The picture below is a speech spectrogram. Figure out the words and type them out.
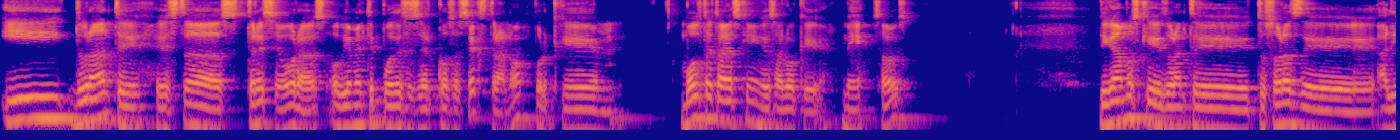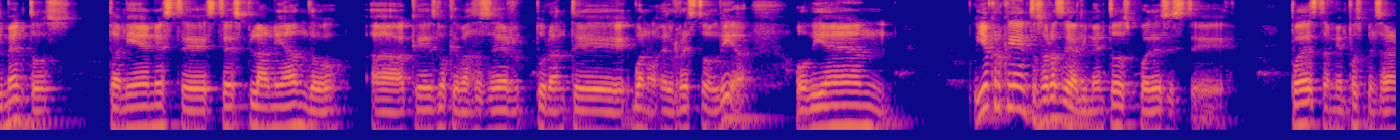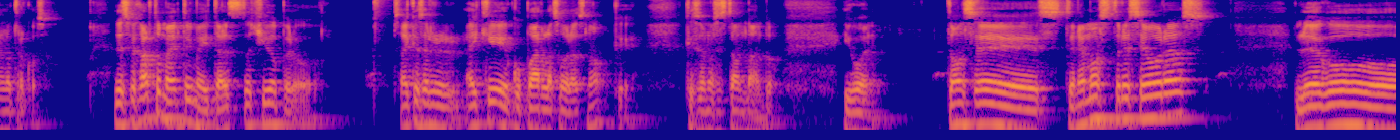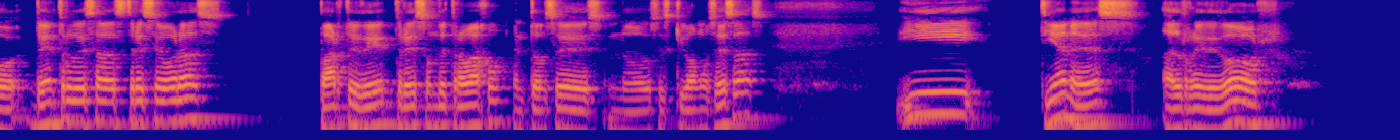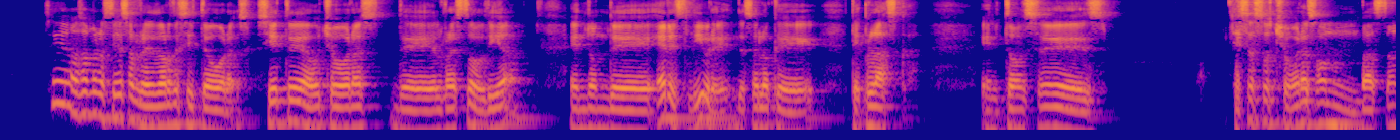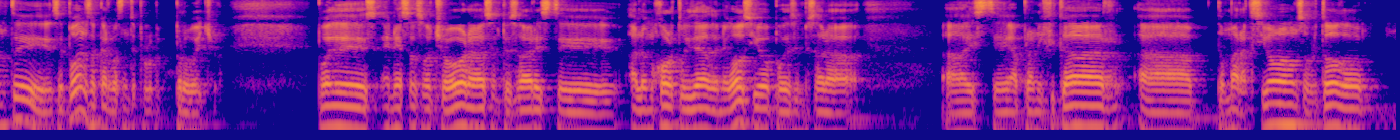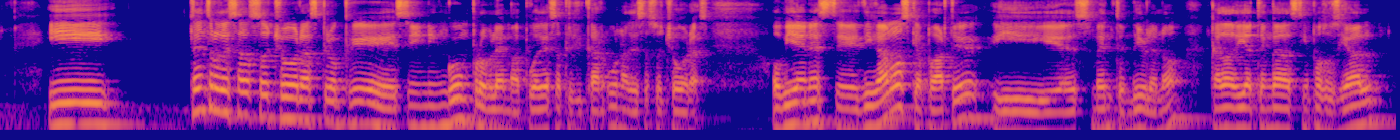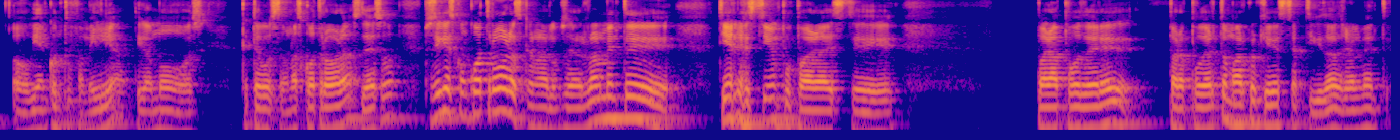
Y durante estas 13 horas, obviamente puedes hacer cosas extra, ¿no? Porque multitasking es algo que me, ¿sabes? Digamos que durante tus horas de alimentos también este, estés planeando uh, qué es lo que vas a hacer durante, bueno, el resto del día. O bien, yo creo que en tus horas de alimentos puedes, este, puedes también pues, pensar en otra cosa. Despejar tu mente y meditar está chido, pero pues, hay, que hacer, hay que ocupar las horas, ¿no? Que, que se nos están dando. Y bueno, entonces tenemos 13 horas Luego, dentro de esas 13 horas, parte de 3 son de trabajo, entonces nos esquivamos esas. Y tienes alrededor, sí, más o menos tienes alrededor de 7 horas, 7 a 8 horas del resto del día, en donde eres libre de hacer lo que te plazca. Entonces, esas ocho horas son bastante, se pueden sacar bastante provecho. Puedes en esas ocho horas empezar, este, a lo mejor tu idea de negocio, puedes empezar a, a, este, a planificar, a tomar acción sobre todo. Y dentro de esas ocho horas creo que sin ningún problema puedes sacrificar una de esas ocho horas. O bien, este, digamos que aparte, y es entendible, ¿no? Cada día tengas tiempo social, o bien con tu familia, digamos, que te gusta? Unas cuatro horas de eso. Pues sigues con cuatro horas, carnal. O sea, realmente tienes tiempo para, este, para poder, eh, para poder tomar cualquier esta actividad realmente.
